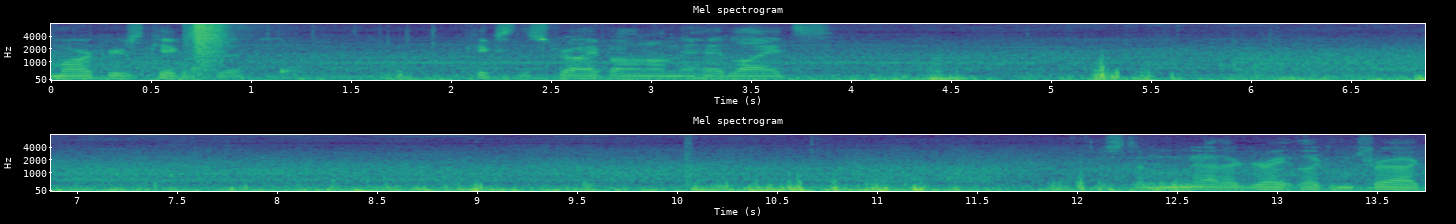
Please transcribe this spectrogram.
Markers kicks the kicks the stripe on on the headlights. Just another great looking truck.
